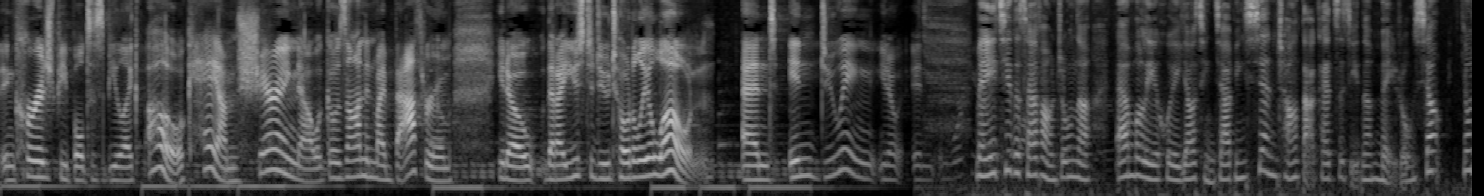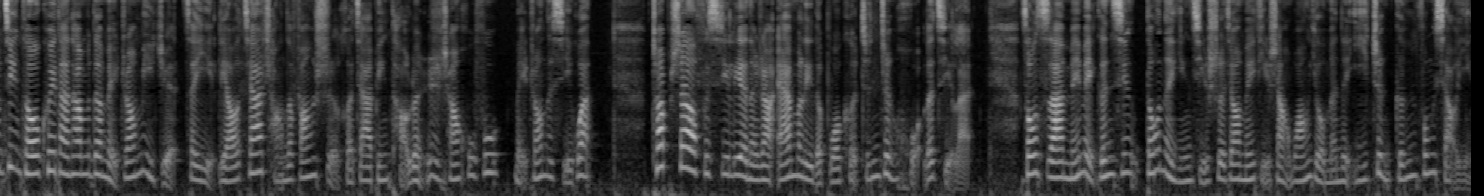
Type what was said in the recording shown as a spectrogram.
encourage people to be like, oh, okay, I'm sharing now what goes on in my bathroom, you know, that I used to do totally alone. And in doing, you know, in, in 每一期的采访中呢，Emily 会邀请嘉宾现场打开自己的美容箱，用镜头窥探他们的美妆秘诀，再以聊家常的方式和嘉宾讨论日常护肤、美妆的习惯。 Top Shelf 系列呢，让 Emily 的博客真正火了起来。从此啊，每每更新都能引起社交媒体上网友们的一阵跟风效应。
